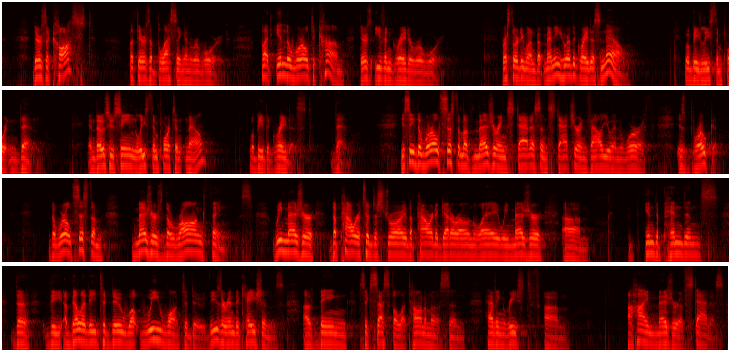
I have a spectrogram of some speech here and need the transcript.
there's a cost, but there's a blessing and reward. But in the world to come, there's even greater reward. Verse 31 But many who are the greatest now will be least important then. And those who seem least important now will be the greatest then. You see, the world system of measuring status and stature and value and worth is broken. The world system measures the wrong things. We measure the power to destroy, the power to get our own way. We measure um, independence, the, the ability to do what we want to do. These are indications of being successful, autonomous, and having reached um, a high measure of status.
